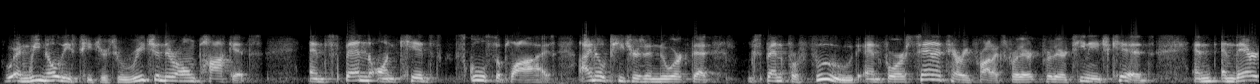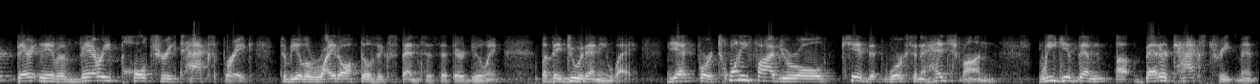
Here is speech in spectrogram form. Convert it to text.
who, and we know these teachers who reach in their own pockets and spend on kids' school supplies. I know teachers in Newark that spend for food and for sanitary products for their for their teenage kids, and and they're, they're they have a very paltry tax break to be able to write off those expenses that they're doing, but they do it anyway. Yet for a 25 year old kid that works in a hedge fund, we give them a better tax treatment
